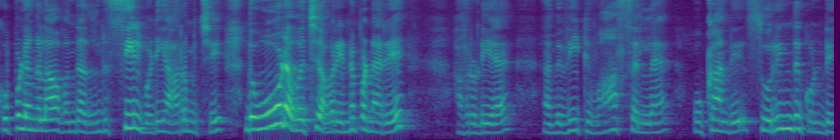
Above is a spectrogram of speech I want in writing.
கொப்புளங்களாக வந்து அதுலேருந்து சீல் வடிய ஆரம்பித்து இந்த ஓடை வச்சு அவர் என்ன பண்ணார்? அவருடைய அந்த வீட்டு வாசலில் உட்காந்து சொரிந்து கொண்டு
